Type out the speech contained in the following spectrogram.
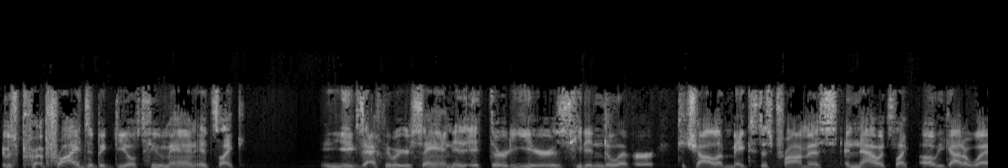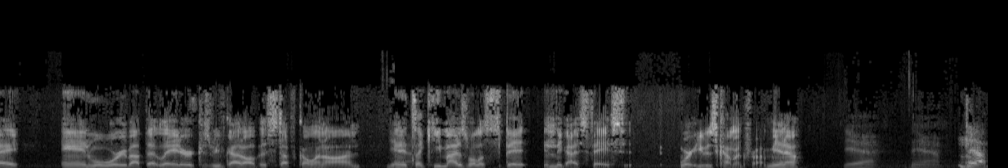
it was pr- pride's a big deal too, man. It's like exactly what you're saying. It, it, 30 years he didn't deliver. T'Challa makes this promise, and now it's like, oh, he got away, and we'll worry about that later because we've got all this stuff going on. Yeah. And it's like he might as well have spit in the guy's face where he was coming from, you know? Yeah, yeah, yeah.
